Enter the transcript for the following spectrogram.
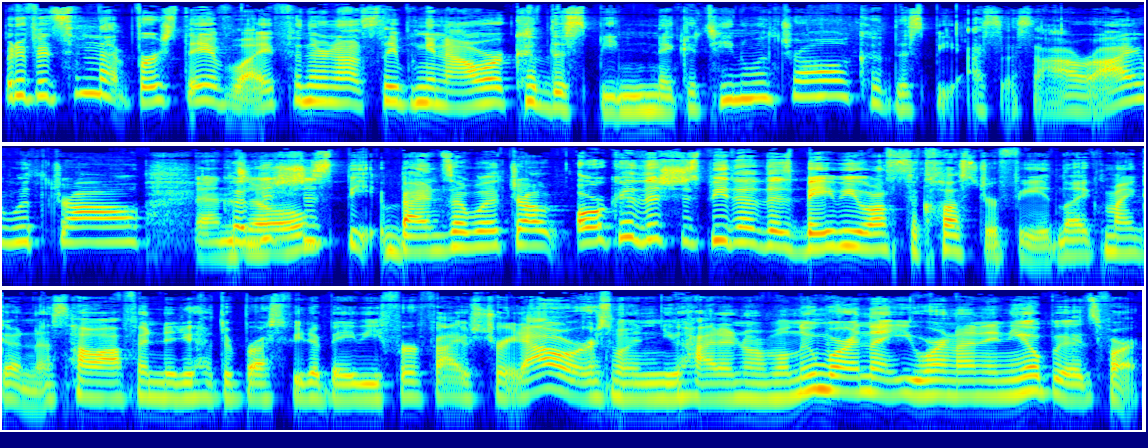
But if it's in that first day of life and they're not sleeping an hour, could this be nicotine withdrawal? Could this be SSRI withdrawal? Could this just be benzo withdrawal? Or could this just be that this baby wants to cluster feed? Like, my goodness, how often did you have to breastfeed a baby for five straight hours when you had a normal newborn that you weren't on any opioids for?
